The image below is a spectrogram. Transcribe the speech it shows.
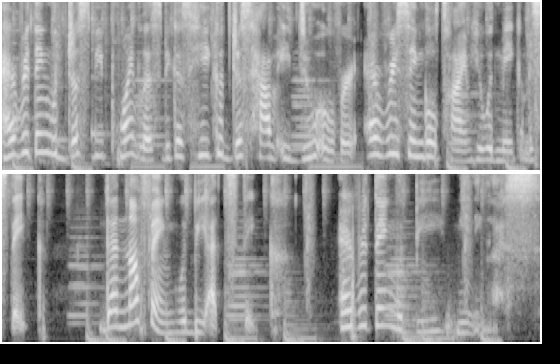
Everything would just be pointless because he could just have a do over every single time he would make a mistake. Then nothing would be at stake. Everything would be meaningless.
